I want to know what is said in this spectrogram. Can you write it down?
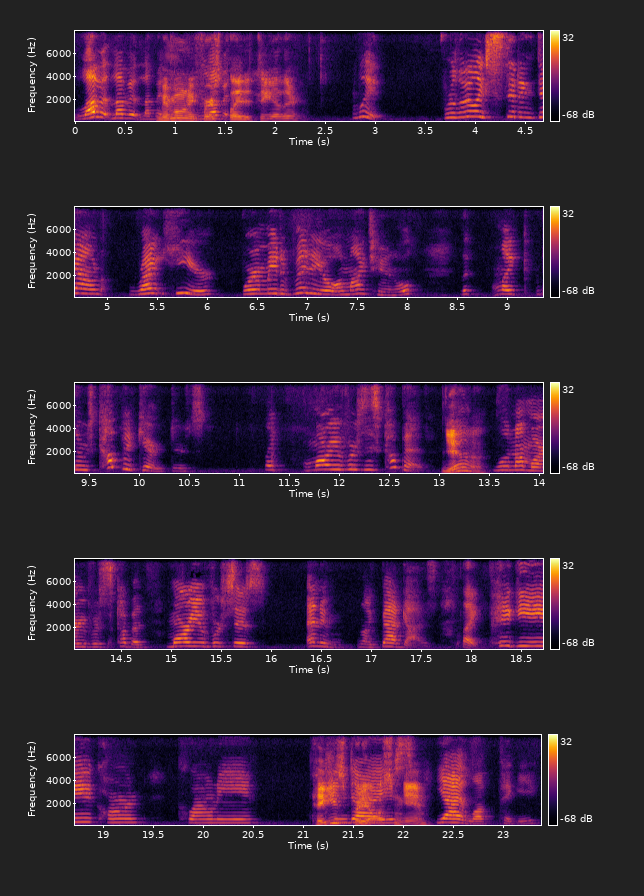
Love it, love it, love it. Remember when we first it. played it together? Wait, we're literally sitting down right here where I made a video on my channel. The, like, there's Cuphead characters. Like, Mario versus Cuphead. Yeah. Well, not Mario versus Cuphead. Mario versus enemy, like, bad guys. Like, Piggy, Carn, Clowny. Piggy's pretty awesome game. Yeah, I love Piggy.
